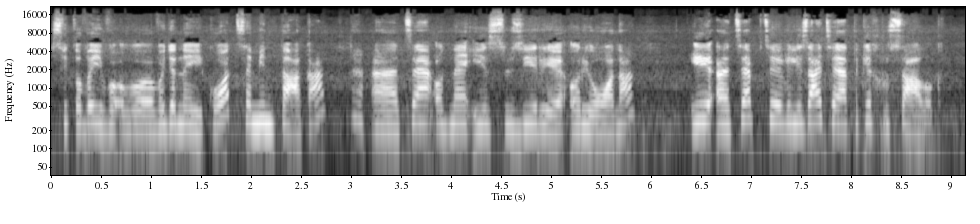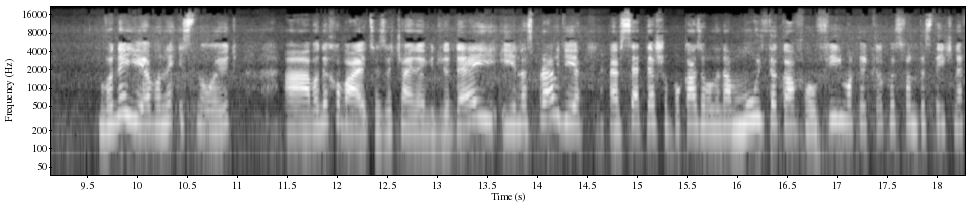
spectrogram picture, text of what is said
світловий водяний код це Мінтака, Е, це одне із сузір'ї Оріона, і е, це цивілізація таких русалок. Вони є, вони існують. Вони ховаються звичайно від людей, і насправді е, все те, що показували нам в мультиках, у фільмах якихось фантастичних,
